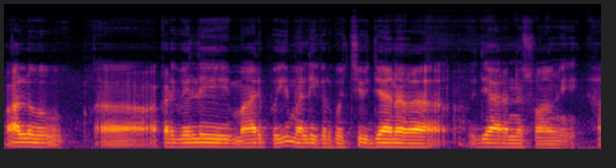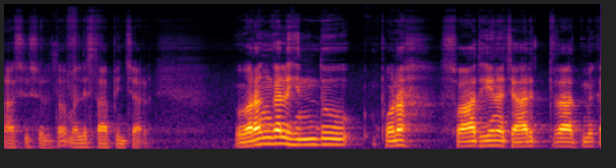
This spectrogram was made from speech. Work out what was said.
వాళ్ళు అక్కడికి వెళ్ళి మారిపోయి మళ్ళీ ఇక్కడికి వచ్చి విద్యారణ్య స్వామి ఆశీస్సులతో మళ్ళీ స్థాపించారు. వరంగల్ హిందూ పునః స్వాధీన చారిత్రాత్మక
